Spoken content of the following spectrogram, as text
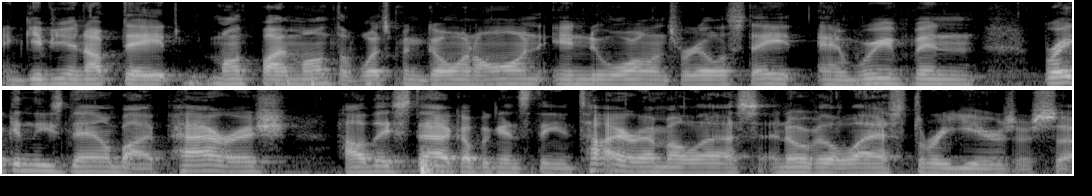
and give you an update month by month of what's been going on in New Orleans real estate. And we've been breaking these down by parish, how they stack up against the entire MLS and over the last three years or so.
